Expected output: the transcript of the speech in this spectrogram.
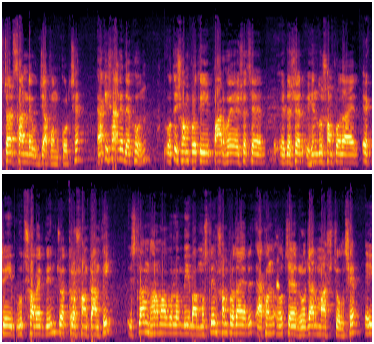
স্টার সানডে উদযাপন করছে। একই সঙ্গে দেখুন, অতি সম্প্রতি পার হয়ে এসেছে এদেশের হিন্দু সম্প্রদায়ের একটি উৎসবের দিন, চৈত্র সংক্রান্তি। ইসলাম ধর্মাবলম্বী বা মুসলিম সম্প্রদায়ের এখন হচ্ছে রোজার মাস চলছে। এই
